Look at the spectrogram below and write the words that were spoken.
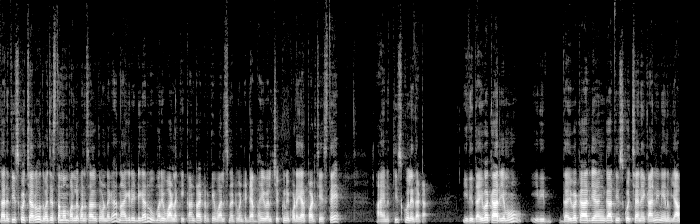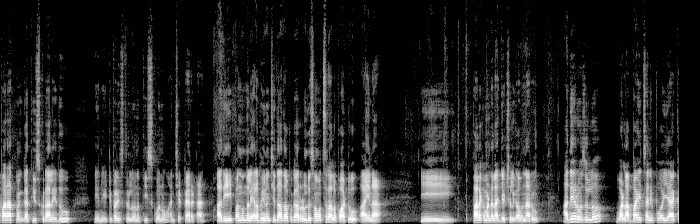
దాన్ని తీసుకొచ్చారు ధ్వజస్తంభం పనులు కొనసాగుతూ ఉండగా నాగిరెడ్డి గారు మరి వాళ్ళకి కాంట్రాక్టర్కి ఇవ్వాల్సినటువంటి డెబ్బై వేల చెక్కుని కూడా ఏర్పాటు చేస్తే ఆయన తీసుకోలేదట. ఇది దైవ కార్యము ఇది దైవ కార్యంగా తీసుకొచ్చానే కానీ నేను వ్యాపారాత్మకంగా తీసుకురాలేదు నేను ఎట్టి పరిస్థితుల్లోనూ తీసుకోను అని చెప్పారట. అది పంతొమ్మిది వందల ఎనభై నుంచి దాదాపుగా రెండు సంవత్సరాల పాటు ఆయన ఈ పాలక మండలి అధ్యక్షులుగా ఉన్నారు. అదే రోజుల్లో వాళ్ళ అబ్బాయి చనిపోయాక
